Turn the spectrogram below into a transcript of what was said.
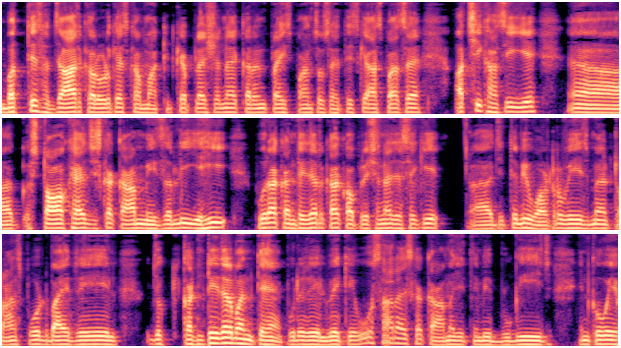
बत्तीस हज़ार करोड़ का इसका मार्केट कैपिटलेशन है। करंट प्राइस पाँच सौ सैंतीस के आसपास है। अच्छी खासी ये स्टॉक है जिसका काम मेजरली यही पूरा कंटेनर का कॉपरेशन है, जैसे कि जितने भी वाटरवेज में ट्रांसपोर्ट बाय रेल जो कंटेनर बनते हैं पूरे रेलवे के, वो सारा इसका काम है, जितने भी बुगीज इनको वो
